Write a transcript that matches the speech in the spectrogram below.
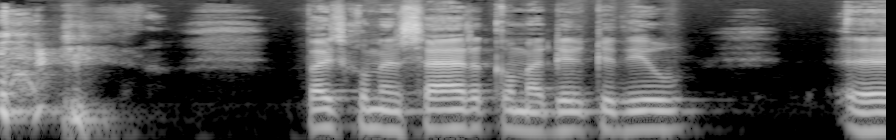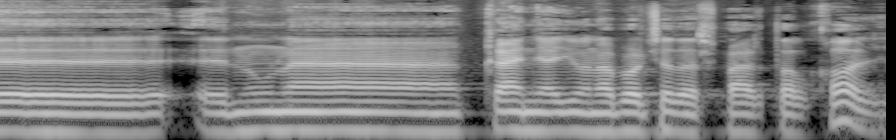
vaig començar, com aquell que diu, eh, en una canya i una brocha d'espart al coll.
